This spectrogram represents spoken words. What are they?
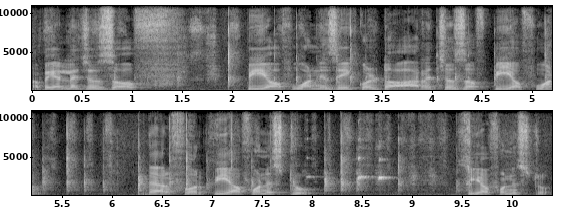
Now, LHS of P of 1 is equal to RHS of P of 1. Therefore, P of 1 is true. P of 1 is true.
